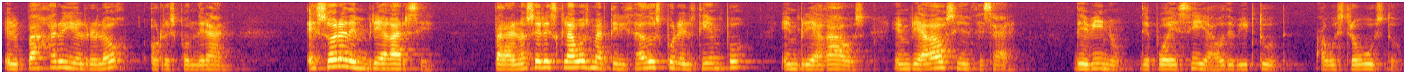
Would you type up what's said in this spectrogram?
el pájaro y el reloj os responderán. Es hora de embriagarse. Para no ser esclavos martirizados por el tiempo, embriagaos, embriagaos sin cesar, de vino, de poesía o de virtud, a vuestro gusto.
